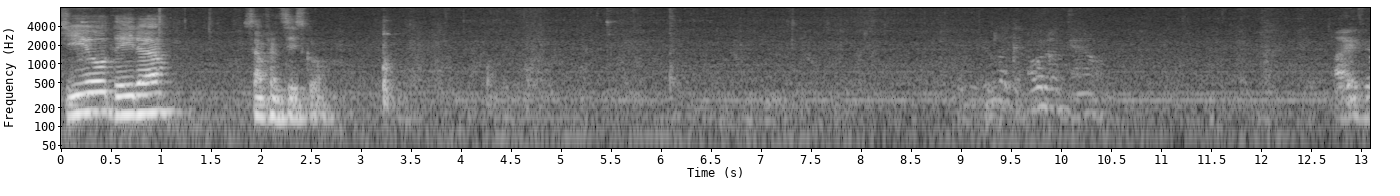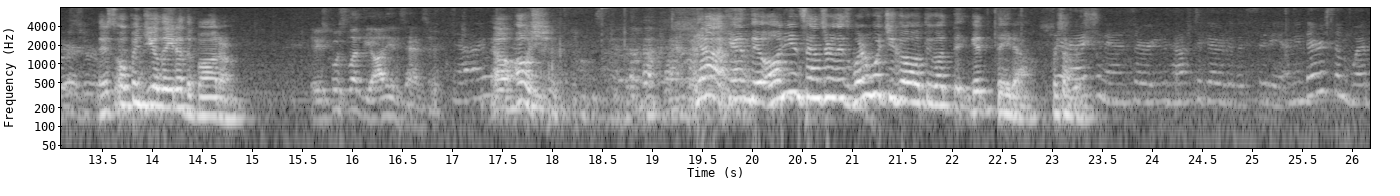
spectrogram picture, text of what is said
Geodata San Francisco. There's Open Geodata at the bottom. Yeah, you're supposed to let the audience answer. Yeah, I Oh, oh would- shit. Yeah, can the audience answer this? Where would you go to go th- get data for Sure, San I can answer. You have to go to the city. I mean, there are some web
